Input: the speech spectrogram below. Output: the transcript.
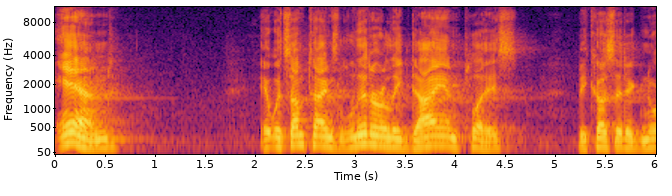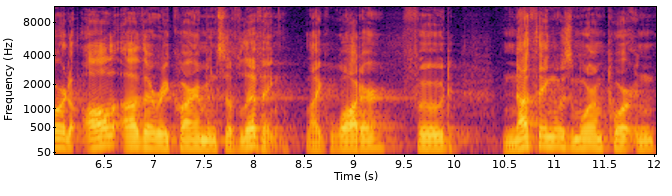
And it would sometimes literally die in place because it ignored all other requirements of living, like water, food. Nothing was more important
